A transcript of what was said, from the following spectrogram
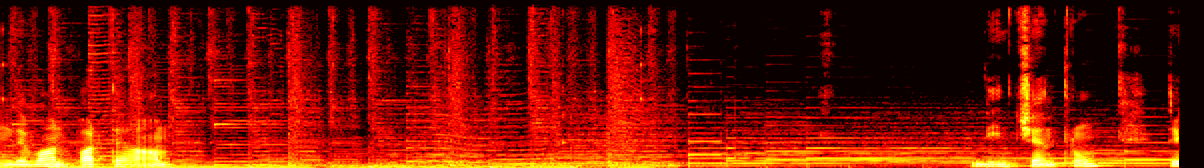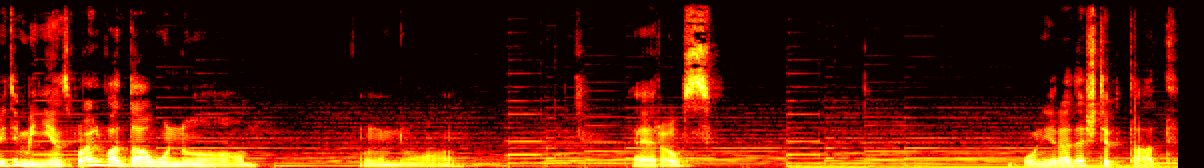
undeva în partea din centru. Trimite minions, probabil va da un uh, un uh, arrows Bun, era de așteptat.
